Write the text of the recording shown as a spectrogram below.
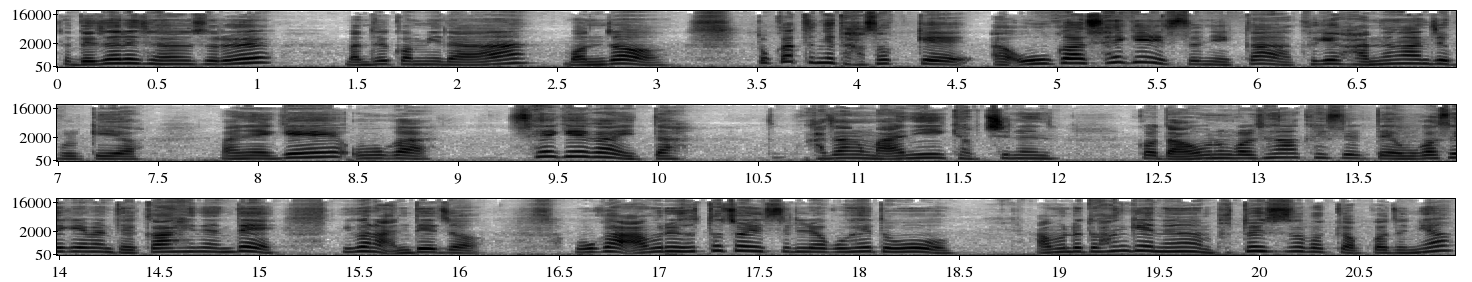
자, 4자리 자연수를 만들 겁니다. 먼저 똑같은 게 5개, 아 5가 3개 있으니까 그게 가능한지 볼게요. 만약에 5가 3개가 있다. 가장 많이 겹치는 거 나오는 걸 생각했을 때 5가 3개면 될까 했는데 이건 안 되죠. 5가 아무리 흩어져 있으려고 해도 아무래도 한 개는 붙어 있을 수밖에 없거든요.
